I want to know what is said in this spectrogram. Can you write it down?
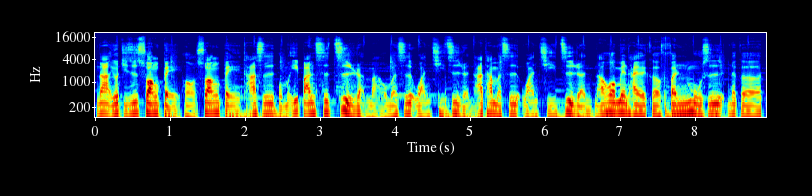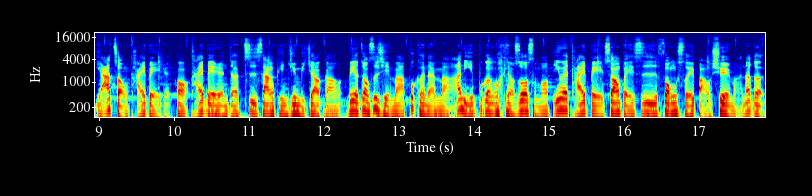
那尤其是双北哦，双北它是我们一般是智人嘛，我们是晚期智人啊，他们是晚期智人，然后后面还有一个分目是那个亚种台北人哦，台北人的智商平均比较高，没有这种事情嘛？不可能嘛？啊，你不跟我讲说什么？因为台北双北是风水宝穴嘛，那个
